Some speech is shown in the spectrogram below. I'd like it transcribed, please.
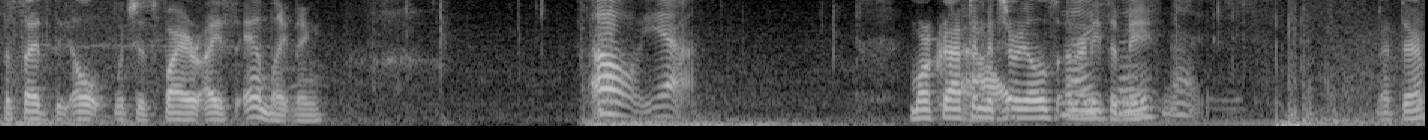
besides the ult, which is fire, ice, and lightning. oh yeah. More crafting Ow. materials underneath nice, of me, nice, nice. right there.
